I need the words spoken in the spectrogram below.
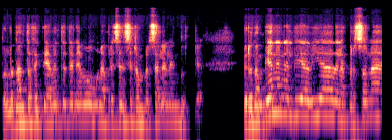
Por lo tanto, efectivamente tenemos una presencia transversal en la industria. Pero también en el día a día de las personas,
